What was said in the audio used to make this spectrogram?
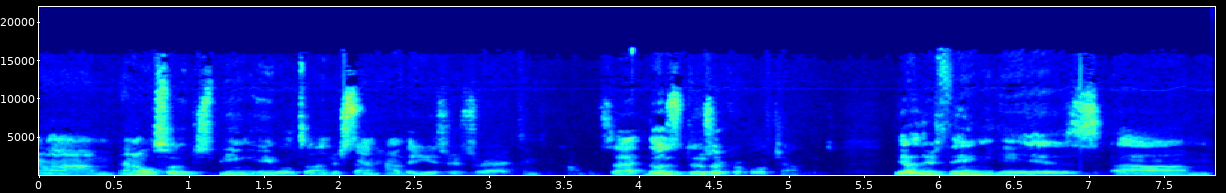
um, and also just being able to understand how the user is reacting to content. So that, those those are a couple of challenges. The other thing is um,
